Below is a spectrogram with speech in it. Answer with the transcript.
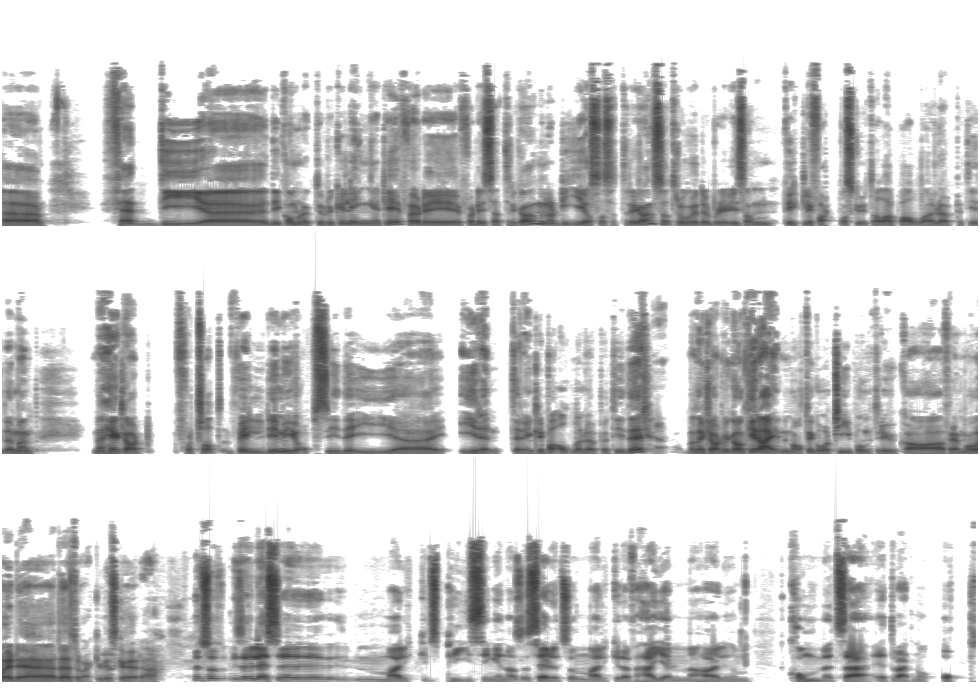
Uh, Fed de, uh, de, kommer nok til å bruke lengre tid før de, før de, setter i gang. Men når de også setter i gang, så tror jeg det blir liksom virkelig fart på skuta da, på alle løpetider. Men, men helt klart, fortsatt veldig mye oppside i, uh, i renter, egentlig, på alle løpetider. Ja. Men det er klart vi kan ikke regne med at det går ti punkter i uka fremover. Det, det tror jeg ikke vi skal gjøre. Men så, Hvis jeg leser markedsprisingen, så ser det ut som markedet her hjemme har liksom kommet seg etter hvert nå opp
